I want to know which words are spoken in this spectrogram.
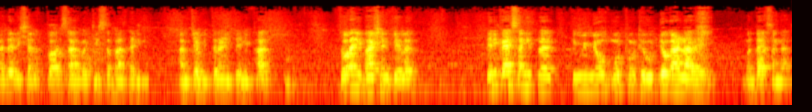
आदरणीय शरद पवार साहेबांची सभा झाली. आमच्या मित्रांनी त्यांनी फार जोराने भाषण केलं. त्यांनी काय सांगितलं? की मी मोठमोठे उद्योग आणणार आहे मतदारसंघात.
